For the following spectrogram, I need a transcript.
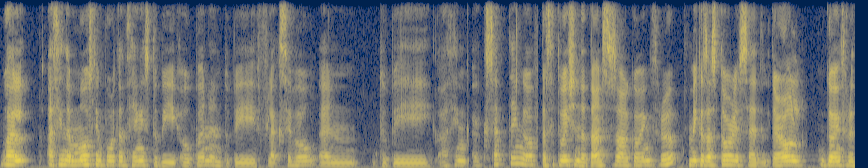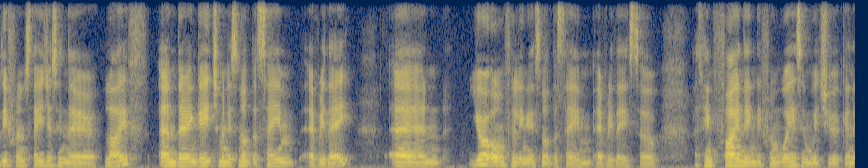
Well, I think the most important thing is to be open and to be flexible and to be, I think, accepting of the situation that dancers are going through. Because as Tory said, they're all going through different stages in their life and their engagement is not the same every day. And your own feeling is not the same every day. So I think finding different ways in which you can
